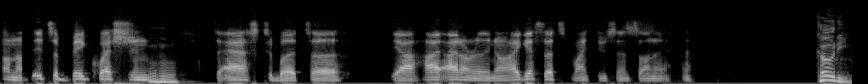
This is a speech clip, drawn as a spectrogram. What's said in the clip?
I don't know. It's a big question Mhm. to ask, but uh, yeah, I, I don't really know. I guess that's my two cents on it. Cody,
